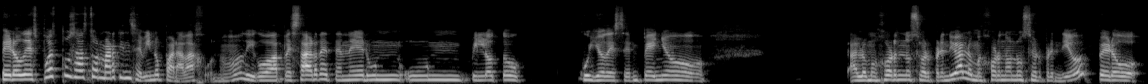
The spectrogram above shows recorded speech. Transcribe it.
Pero después, pues Aston Martin se vino para abajo, ¿no? Digo, a pesar de tener un, un piloto cuyo desempeño a lo mejor nos sorprendió, a lo mejor no nos sorprendió, pero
